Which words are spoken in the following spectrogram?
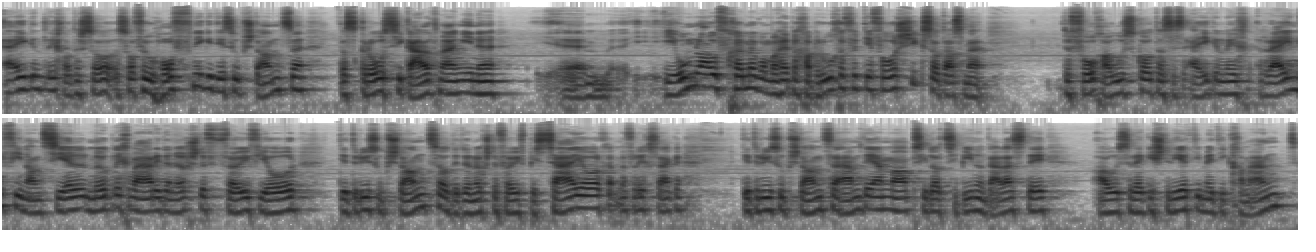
eigentlich oder so, so viel Hoffnung in die Substanzen, dass grosse Geldmengen ähm, in Umlauf kommen, die man eben kann brauchen für die Forschung, sodass man davon ausgehen kann, dass es eigentlich rein finanziell möglich wäre, in den nächsten fünf Jahren die drei Substanzen, oder in den nächsten fünf bis zehn Jahren, könnte man vielleicht sagen, die drei Substanzen, MDMA, Psilocybin und LSD, als registrierte Medikament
